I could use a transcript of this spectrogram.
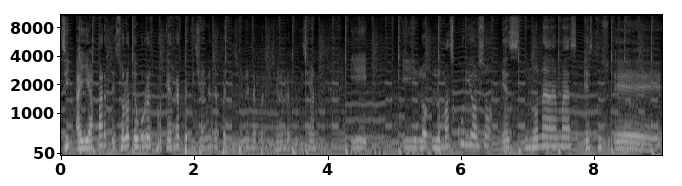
Sí, ahí aparte, solo te aburres porque es repetición y repetición y repetición y repetición. Y Y lo, lo más curioso es no nada más estos eh,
